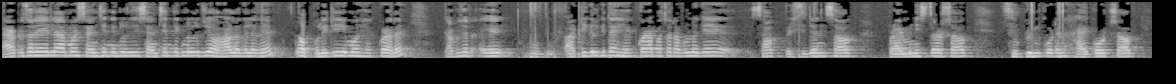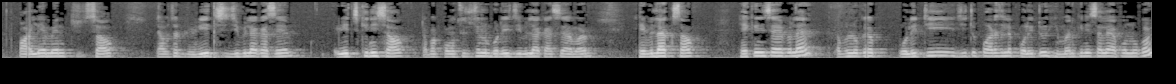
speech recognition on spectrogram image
তাৰপিছত আহিলে আমাৰ science and technology science and technology অহাৰ লগে লগে অঁ পলিটি মই শেষ কৰা নাই। তাৰপিছত এই আৰ্টিকলকেইটা শেষ কৰাৰ পাছত আপোনালোকে চাওক প্ৰেচিডেণ্ট চাওক প্ৰাইম মিনিষ্টাৰ চাওক supreme court and high court চাওক পাৰ্লিয়ামেণ্ট চাওক তাৰপিছত ৰিচ যিবিলাক আছে ৰিচখিনি চাওক তাৰপৰা কনষ্টিটিউশ্যনেল বডি যিবিলাক আছে আমাৰ সেইবিলাক চাওক। সেইখিনি চাই পেলাই আপোনালোকে পলিটি যিটো পাৰ্ট আছিলে পলিটো সিমানখিনি চালে আপোনালোকৰ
